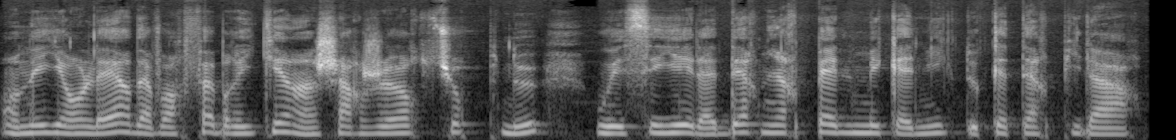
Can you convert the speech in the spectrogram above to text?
en ayant l'air d'avoir fabriqué un chargeur sur pneu ou essayé la dernière pelle mécanique de Caterpillar.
